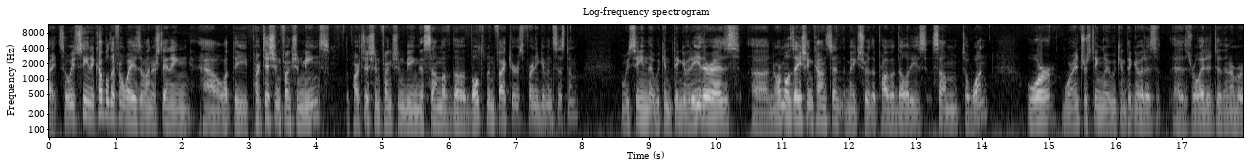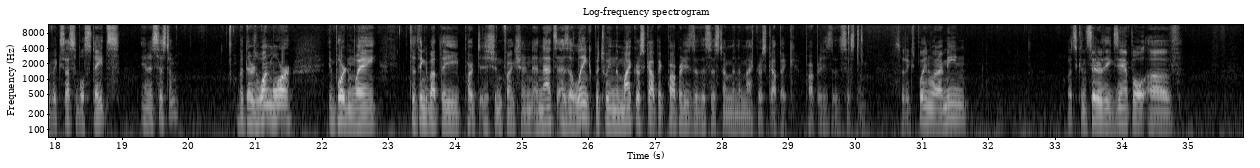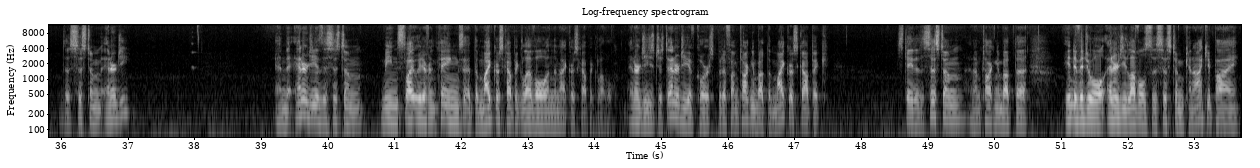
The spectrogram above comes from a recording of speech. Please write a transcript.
right, so we've seen a couple different ways of understanding how what the partition function means. The partition function being the sum of the Boltzmann factors for any given system. We've seen that we can think of it either as a normalization constant that makes sure the probabilities sum to 1, or more interestingly, we can think of it as, as related to the number of accessible states in a system. But there's one more important way to think about the partition function, and that's as a link between the microscopic properties of the system and the macroscopic properties of the system. So to explain what I mean, let's consider the example of the system energy and the energy of the system means slightly different things at the microscopic level and the macroscopic level. Energy is just energy, of course, but if I'm talking about the microscopic state of the system, and I'm talking about the individual energy levels the system can occupy,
